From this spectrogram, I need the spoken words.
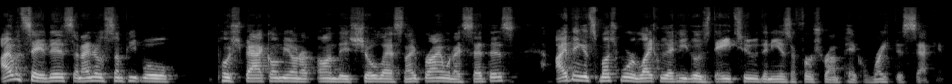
I would say this, and I know some people pushed back on me on our, on the show last night, Brian, when I said this. I think it's much more likely that he goes day two than he is a first round pick right this second.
